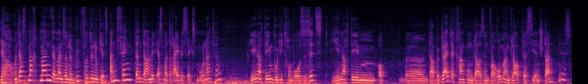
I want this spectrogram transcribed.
Ja, und das macht man, wenn man so eine Blutverdünnung jetzt anfängt, dann damit erstmal drei bis sechs Monate, je nachdem, wo die Thrombose sitzt, je nachdem, ob äh, da Begleiterkrankungen da sind, warum man glaubt, dass die entstanden ist.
